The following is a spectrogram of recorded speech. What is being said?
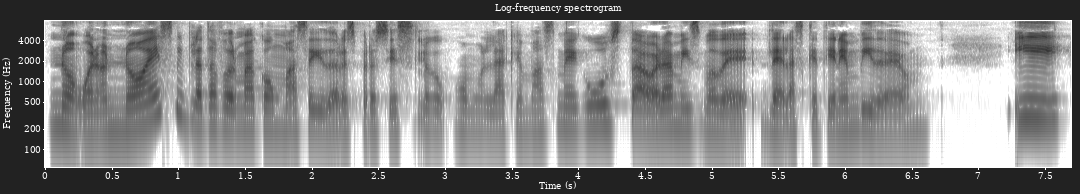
no, bueno, no es mi plataforma con más seguidores, pero sí es como la que más me gusta ahora mismo de, las que tienen video. Y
